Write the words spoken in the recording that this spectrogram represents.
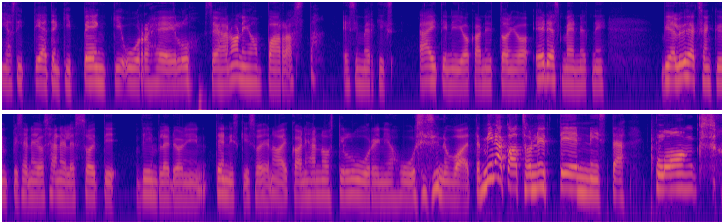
Ja sitten tietenkin penkkiurheilu, sehän on ihan parasta. Esimerkiksi äitini, joka nyt on jo edesmennyt, niin vielä 90 jos hänelle soitti Wimbledonin tenniskisojen aikaa, niin hän nosti luurin ja huusi sinne vaan, että minä katson nyt tennistä, plonks.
